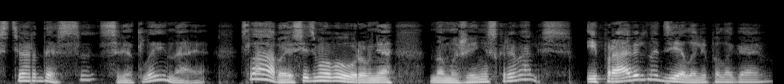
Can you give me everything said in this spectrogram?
стюардесса светлая иная, слабая, седьмого уровня, но мы же и не скрывались. И правильно делали, полагаю».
